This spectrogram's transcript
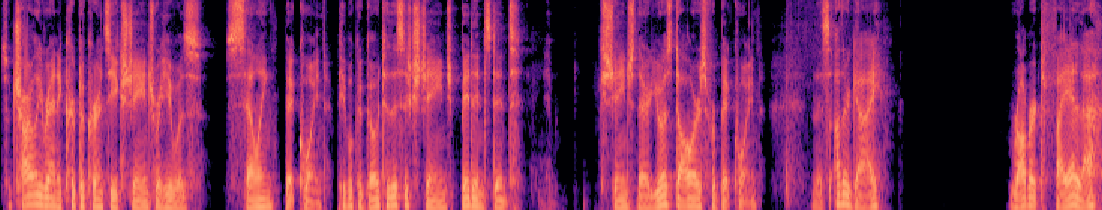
So Charlie ran a cryptocurrency exchange where he was selling Bitcoin. People could go to this exchange, BitInstant, exchange their US dollars for Bitcoin. And this other guy, Robert Faiella,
